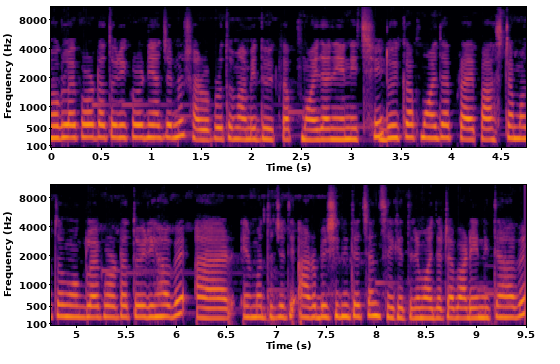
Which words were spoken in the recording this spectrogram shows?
মোগলাই পরোটা তৈরি করে নেওয়ার জন্য সর্বপ্রথম আমি দুই কাপ ময়দা নিয়ে নিচ্ছি। দুই কাপ ময়দা প্রায় পাঁচটা মতো মোগলাই পরোটা তৈরি হবে। আর এর মধ্যে যদি আরও বেশি নিতে চান, সেক্ষেত্রে ময়দাটা বাড়িয়ে নিতে হবে।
